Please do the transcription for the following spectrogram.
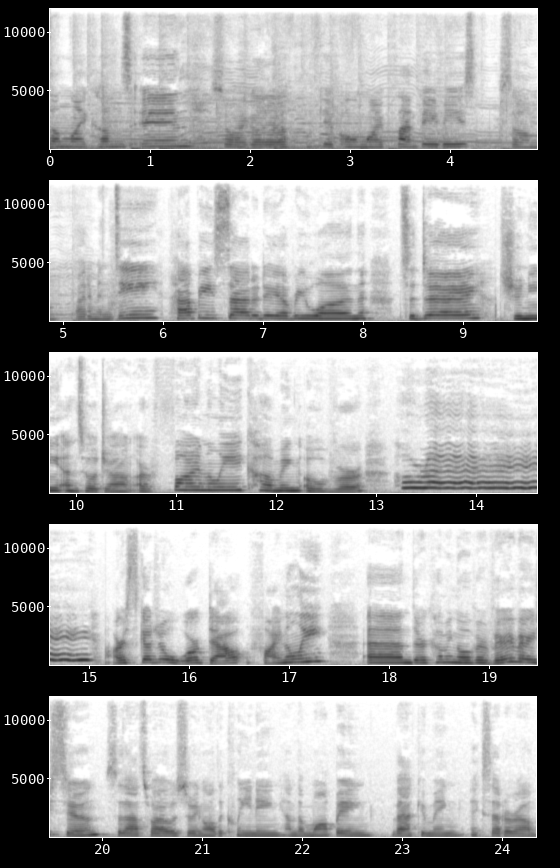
sunlight comes in. So I gotta give all my plant babies some vitamin D. Happy Saturday, everyone. Today, Zuny and Sojung are finally coming over. Hooray! Our schedule worked out finally and they're coming over very very soon so that's why I was doing all the cleaning and the mopping, vacuuming, etc.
